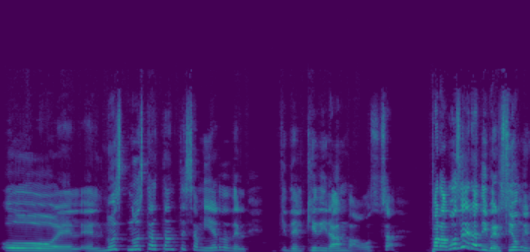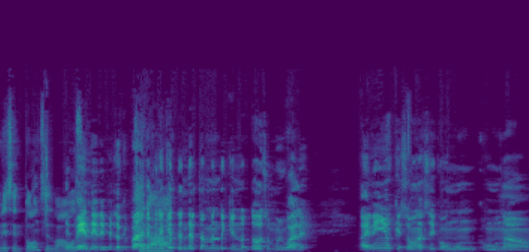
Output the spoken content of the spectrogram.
o el, el no, es, no está tanta esa mierda del, del qué dirán, vaos. O sea, para vos era diversión en ese entonces, vaos. Depende, dep- lo que pasa es Era- que tenés que entender también de que no todos somos iguales. Hay niños que son así con un, con una,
